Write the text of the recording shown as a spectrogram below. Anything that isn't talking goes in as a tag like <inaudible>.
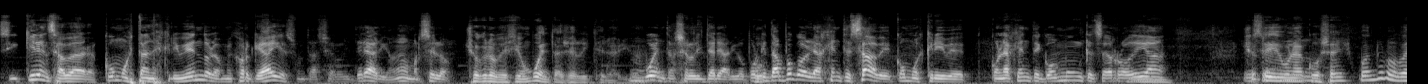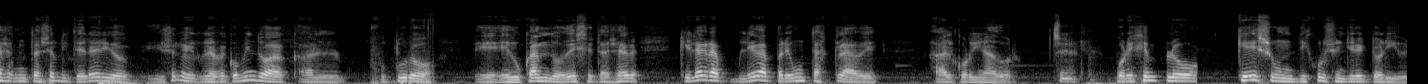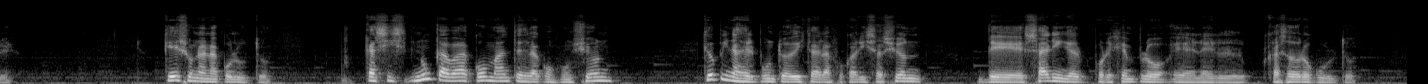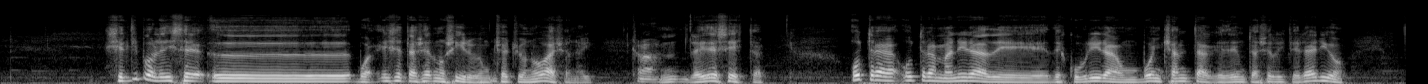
Si quieren saber cómo están escribiendo, lo mejor que hay es un taller literario, ¿no, Marcelo? Yo creo que sí, un buen taller literario. Un buen taller literario, porque tampoco la gente sabe cómo escribe, con la gente común que se rodea. Mm. Yo te digo una cosa, cuando uno vaya a un taller literario, y yo le, recomiendo al futuro eh, educando de ese taller que le haga, le haga preguntas clave al coordinador. Sí. Por ejemplo, ¿qué es un discurso indirecto libre? ¿Qué es un anacoluto? Casi nunca va a coma antes de la conjunción. ¿Qué opinas del punto de vista de la focalización de Salinger, por ejemplo, en El cazador oculto? Si el tipo le dice, eh, bueno, ese taller no sirve, muchachos, no vayan ahí. ¿Mm? La idea es esta. Otra, otra manera de descubrir a un buen chanta que dé un taller literario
